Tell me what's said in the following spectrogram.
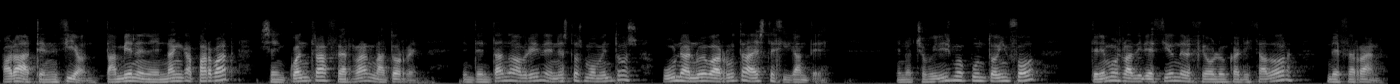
Ahora, atención, también en el Nanga Parbat se encuentra Ferran La Torre, intentando abrir en estos momentos una nueva ruta a este gigante. En ochomilismo.info tenemos la dirección del geolocalizador de Ferran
